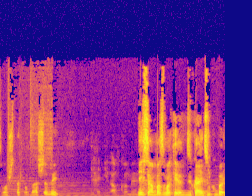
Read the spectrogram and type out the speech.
تۆشتەکە باشری دیسان بەس مەکە دوکانی چکو بەر.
